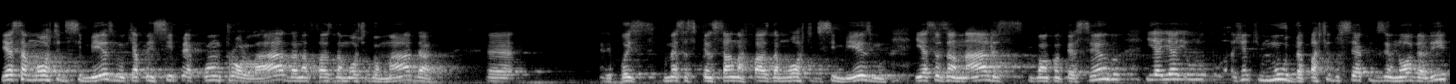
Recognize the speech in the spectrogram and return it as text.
E essa morte de si mesmo, que a princípio é controlada na fase da morte domada, é, depois começa a se pensar na fase da morte de si mesmo, e essas análises que vão acontecendo, e aí a gente muda, a partir do século XIX ali,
